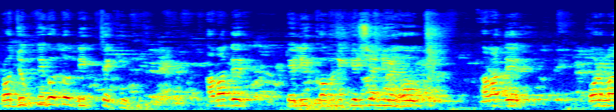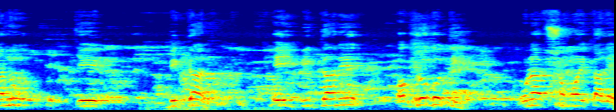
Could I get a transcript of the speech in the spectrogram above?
প্রযুক্তিগত দিক থেকে আমাদের টেলিকমিউনিকেশনই হোক আমাদের পরমাণু যে বিজ্ঞান, এই বিজ্ঞানের অগ্রগতি ওনার সময়কালে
